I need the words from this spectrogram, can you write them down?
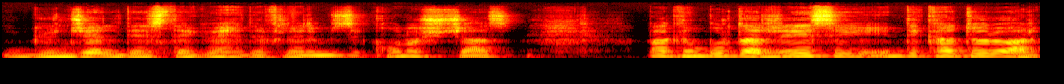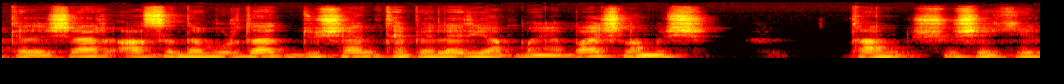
güncel destek ve hedeflerimizi konuşacağız. Bakın burada RSI indikatörü arkadaşlar aslında burada düşen tepeler yapmaya başlamış. Tam şu şekil.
